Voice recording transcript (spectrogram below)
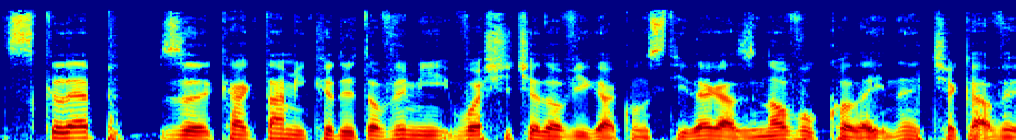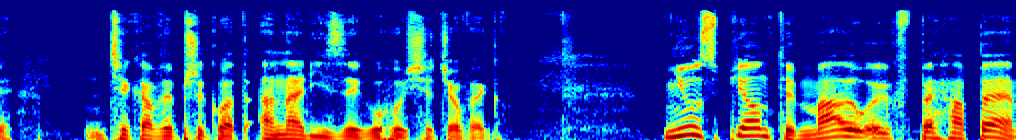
sklep z kartami kredytowymi właścicielowi Raccoon Stealera. Znowu kolejny ciekawy, ciekawy przykład analizy ruchu sieciowego. News 5. Malware w PHP.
